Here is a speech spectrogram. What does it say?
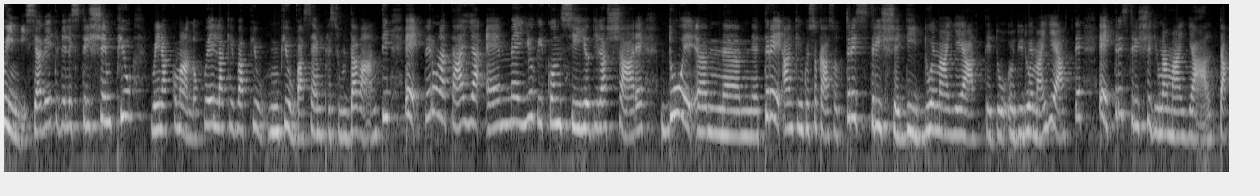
quindi se avete delle strisce in più mi raccomando quella che va più in più va sempre sul davanti e per una taglia m io vi consiglio di lasciare due um, tre anche in questo caso tre strisce di due maglie alte do, di due maglie alte e tre strisce di una maglia alta.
